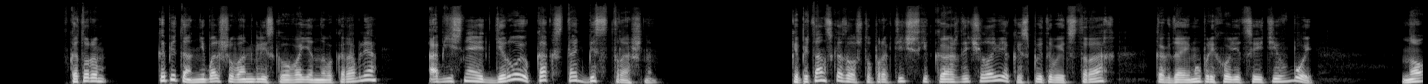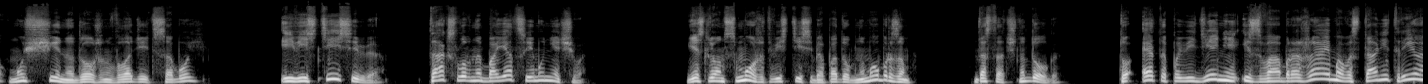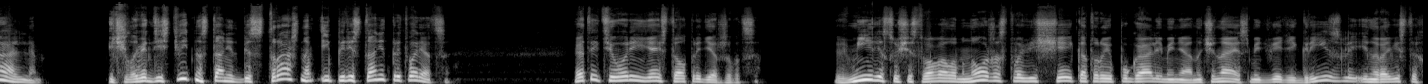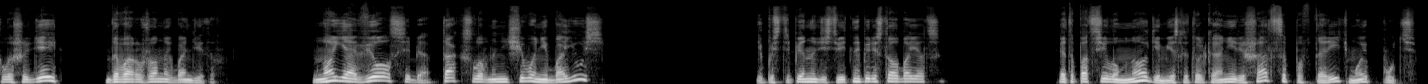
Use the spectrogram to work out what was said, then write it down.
в котором капитан небольшого английского военного корабля объясняет герою, как стать бесстрашным. Капитан сказал, что практически каждый человек испытывает страх, когда ему приходится идти в бой. Но мужчина должен владеть собой и вести себя так, словно бояться ему нечего. Если он сможет вести себя подобным образом достаточно долго, то это поведение из воображаемого станет реальным, и человек действительно станет бесстрашным и перестанет притворяться. Этой теории я и стал придерживаться. В мире существовало множество вещей, которые пугали меня, начиная с медведей-гризли и норовистых лошадей до вооруженных бандитов. Но я вел себя так, словно ничего не боюсь, и постепенно действительно перестал бояться. Это под силу многим, если только они решатся повторить мой путь.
